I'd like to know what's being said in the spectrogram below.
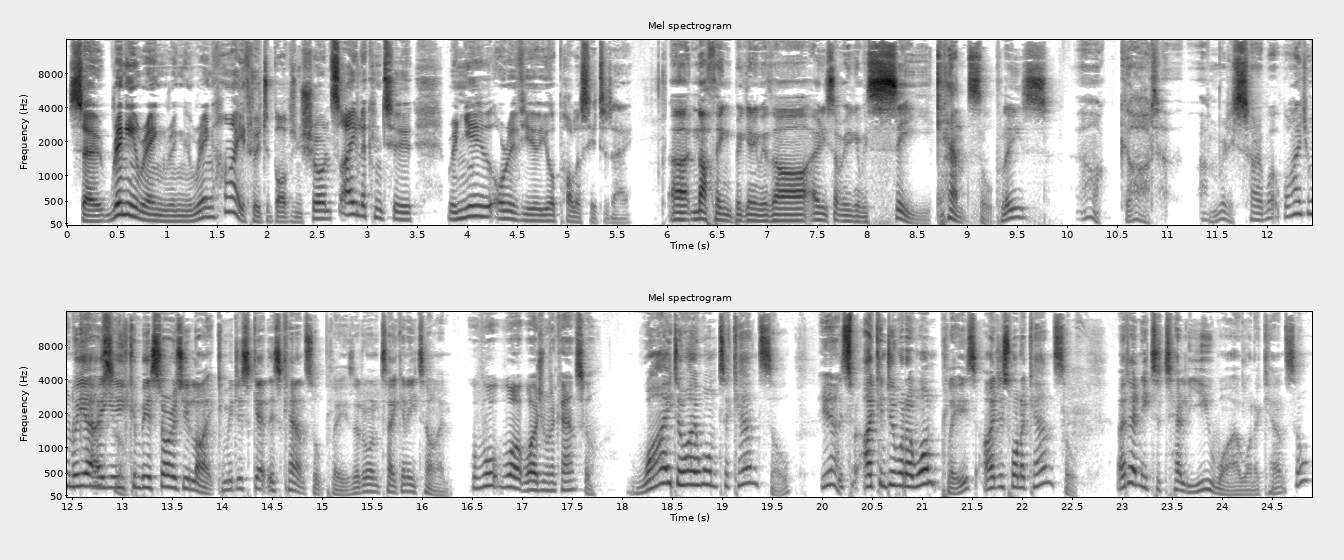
So, ringy ring, ringy ring. Hi, through to Bob's Insurance. Are you looking to renew or review your policy today? Uh, nothing beginning with R, only something beginning with C. Cancel, please. Oh, God. I'm really sorry. What, why do you want Well, to yeah, cancel? you can be as sorry as you like. Can we just get this cancelled, please? I don't want to take any time. What, what, why do you want to cancel? Why do I want to cancel? Yeah. It's, I can do what I want, please. I just want to cancel. I don't need to tell you why I want to cancel.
